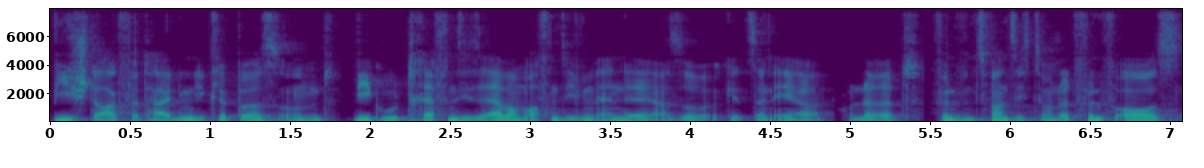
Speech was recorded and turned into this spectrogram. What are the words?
wie stark verteidigen die Clippers und wie gut treffen sie selber am offensiven Ende. Also geht's dann eher 125 zu 105 aus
